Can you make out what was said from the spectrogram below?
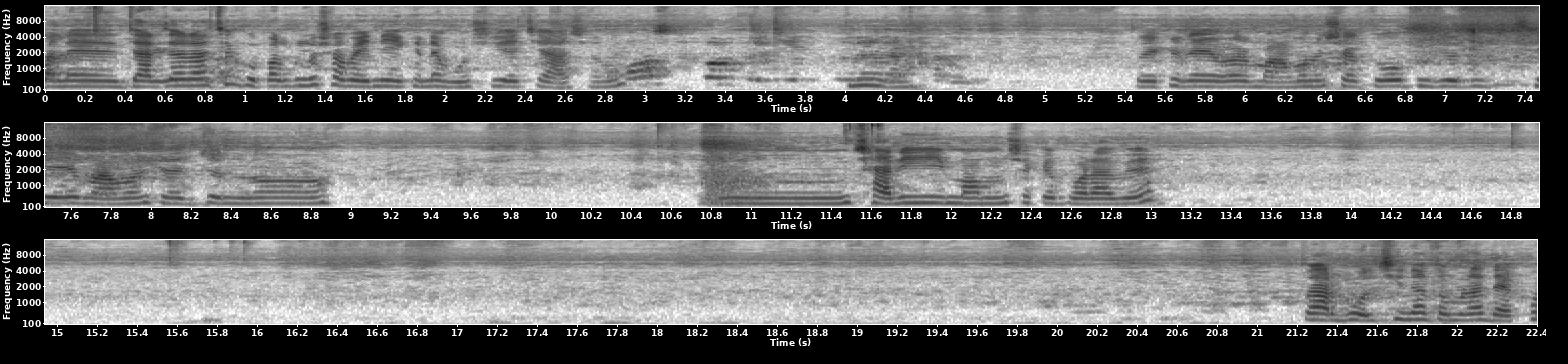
মানে যার যার আছে গোপালগুলো সবাই নিয়ে এখানে বসিয়েছে আসনে হুম। তো এখানে এবার মা মনসাকেও পুজো দিচ্ছে মা মনসার জন্য শাড়ি মা মনসাকে পরাবে। তো আর বলছি না, তোমরা দেখো,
